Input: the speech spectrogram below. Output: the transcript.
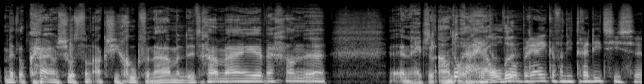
met elkaar een soort van actiegroep van... nou, maar dit gaan wij, eh, wij gaan... eh, en heeft een aantal Toch helden. doorbreken van die tradities eh,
